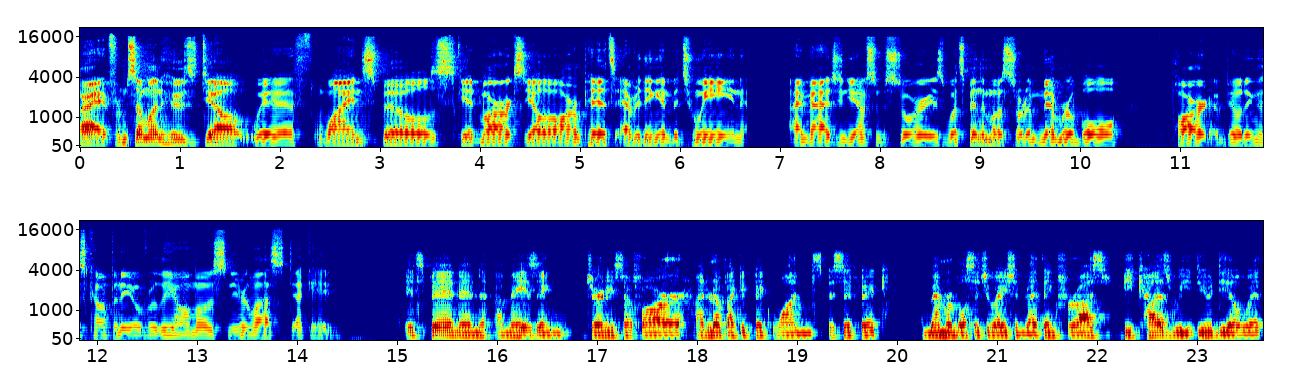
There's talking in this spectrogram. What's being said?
All right, from someone who's dealt with wine spills, skid marks, yellow armpits, everything in between, I imagine you have some stories. What's been the most sort of memorable part of building this company over the almost near last decade? It's been an amazing journey so far. I don't know if I could pick one specific memorable situation, but I think for us, because we do deal with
